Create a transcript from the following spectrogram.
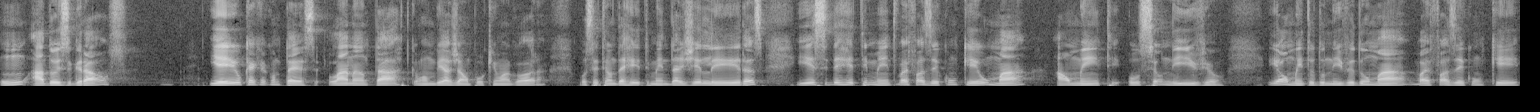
1 a 2 graus. E aí, o que é que acontece? Lá na Antártica, vamos viajar um pouquinho agora, você tem um derretimento das geleiras, e esse derretimento vai fazer com que o mar aumente o seu nível e aumento do nível do mar vai fazer com que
